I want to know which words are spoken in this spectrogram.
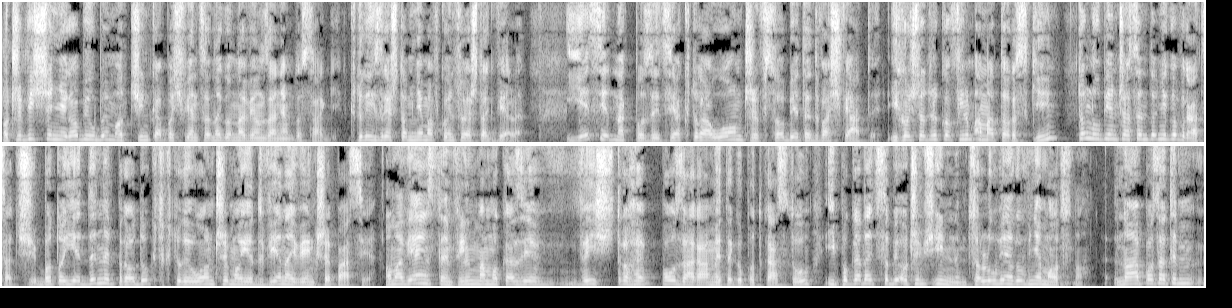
Oczywiście nie robiłbym odcinka poświęconego nawiązaniom do sagi, których zresztą nie ma w końcu aż tak wiele. Jest jednak pozycja, która łączy w sobie te dwa światy. I choć to tylko film amatorski, to lubię czasem do niego wracać, bo to jedyny produkt, który łączy moje dwie największe pasje. Omawiając ten film, mam okazję wyjść trochę poza ramy tego podcastu i pogadać sobie o czymś innym, co lubię równie mocno. No a poza tym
